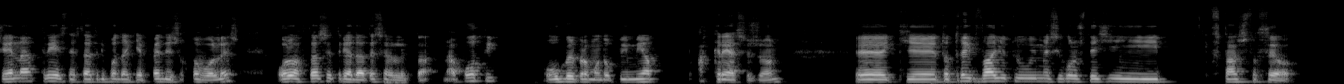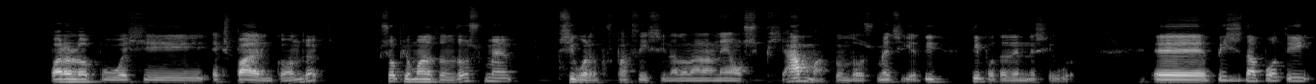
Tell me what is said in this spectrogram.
21, 3 στα 7 τρίποντα και 5 στις 8 βολές, όλα αυτά σε 34 λεπτά. Να πω ότι ο Uber πραγματοποιεί μια ακραία σεζόν ε, και το trade value του είμαι σίγουρος ότι έχει φτάσει στο Θεό. Παρόλο που έχει expiring contract, σε όποιο ομάδα τον δώσουμε, σίγουρα θα προσπαθήσει να τον ανανεώσει. Ποια άμα τον δώσουμε έτσι, γιατί τίποτα δεν είναι σίγουρο. Ε, Επίσης να πω ότι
